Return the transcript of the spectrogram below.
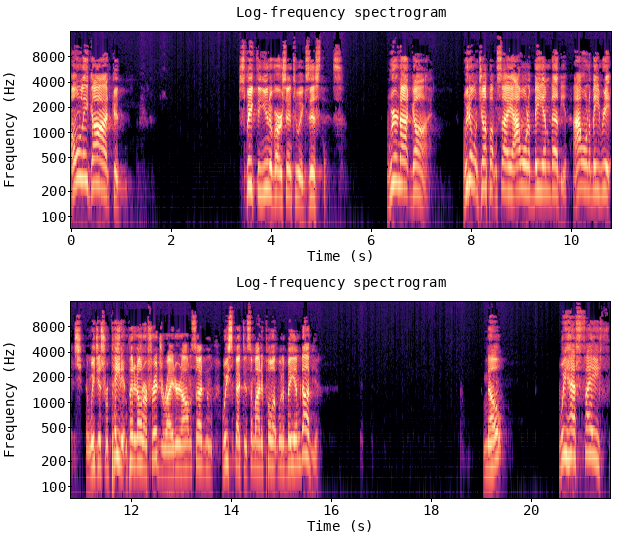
Only God could speak the universe into existence. We're not God. We don't jump up and say, I want a BMW. I want to be rich. And we just repeat it and put it on our refrigerator, and all of a sudden we expected somebody to pull up with a BMW. No. We have faith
